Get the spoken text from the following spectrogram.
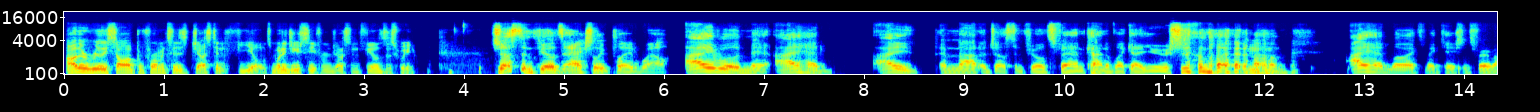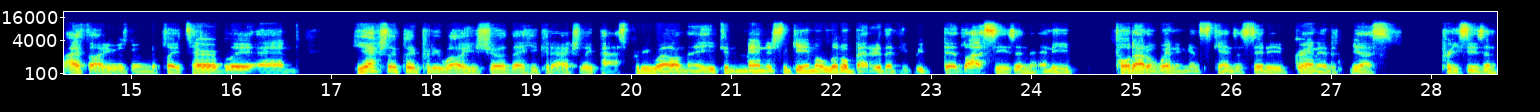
other really solid performances, Justin Fields. What did you see from Justin Fields this week? Justin Fields actually played well. I will admit, I had, I am not a Justin Fields fan, kind of like I Ayush, but mm-hmm. um, I had low expectations for him. I thought he was going to play terribly, and he actually played pretty well. He showed that he could actually pass pretty well and that he could manage the game a little better than he we did last season. And he pulled out a win against Kansas City. Granted, yes, preseason,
